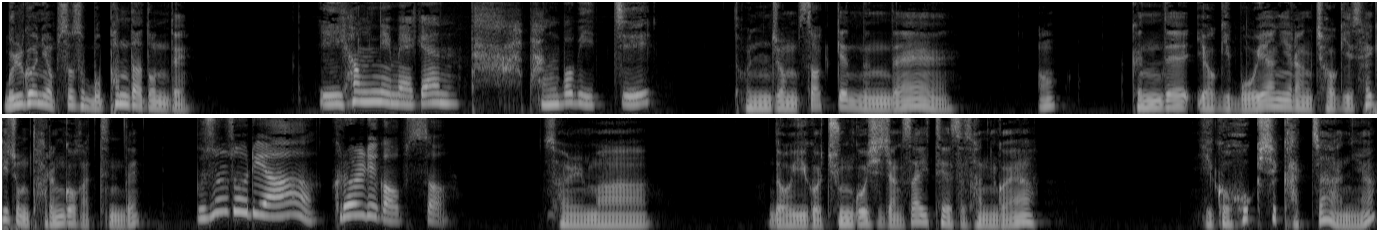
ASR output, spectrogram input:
물건이 없어서 못 판다던데. 이 형님에겐 다 방법이 있지. 돈 좀 썼겠는데. 어? 근데 여기 모양이랑 저기 색이 좀 다른 것 같은데? 무슨 소리야? 그럴 리가 없어. 설마 너 이거 중고시장 사이트에서 산 거야? 이거 혹시 가짜 아니야?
